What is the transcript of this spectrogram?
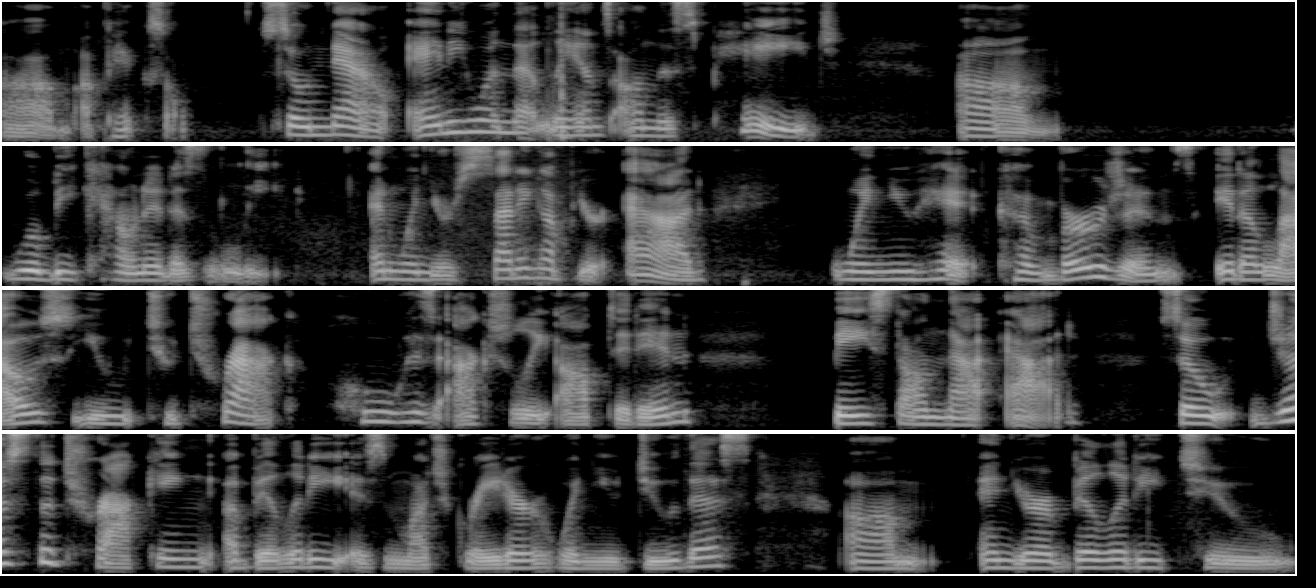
um, a pixel. So now, anyone that lands on this page um, will be counted as a lead. And when you're setting up your ad, when you hit conversions, it allows you to track who has actually opted in based on that ad. So just the tracking ability is much greater when you do this um, and your ability to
